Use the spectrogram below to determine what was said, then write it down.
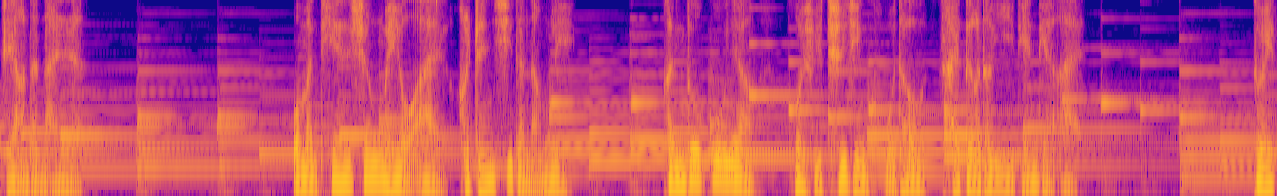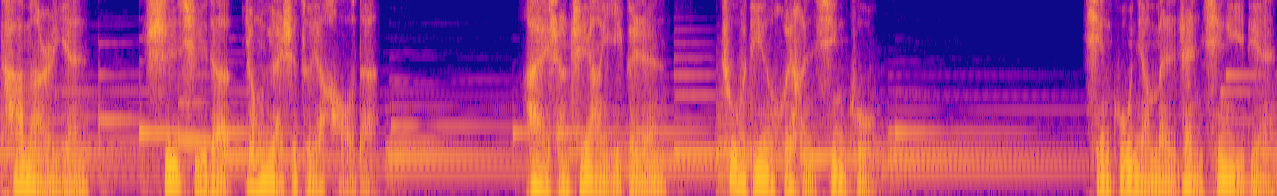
这样的男人。我们天生没有爱和珍惜的能力。很多姑娘或许吃尽苦头才得到一点点爱，对他们而言，失去的永远是最好的。爱上这样一个人，注定会很辛苦。请姑娘们认清一点，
